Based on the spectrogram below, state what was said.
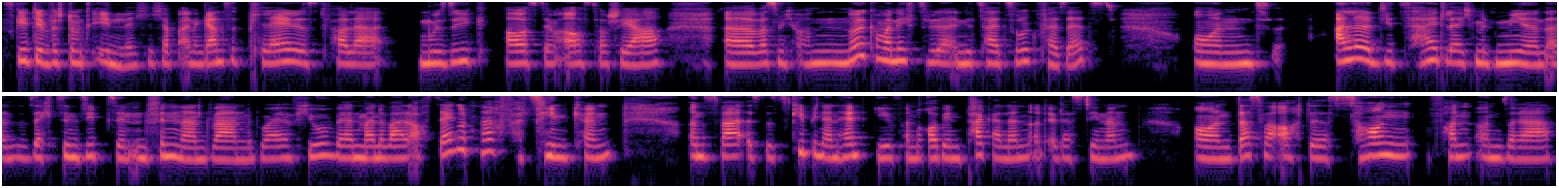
Es geht dir bestimmt ähnlich. Ich habe eine ganze Playlist voller Musik aus dem Austauschjahr, äh, was mich auch 0, nichts wieder in die Zeit zurückversetzt. Und alle, die zeitgleich mit mir, also 16, 17 in Finnland waren mit YFU, werden meine Wahl auch sehr gut nachvollziehen können. Und zwar ist es Keeping an Handkey von Robin Packerlen und Elastinen. Und das war auch der Song von unserer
